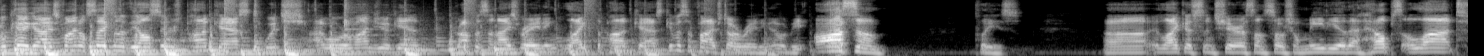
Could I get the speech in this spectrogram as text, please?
Okay, guys, final segment of the All Sooners podcast, which I will remind you again drop us a nice rating, like the podcast, give us a five star rating. That would be awesome. Please. Uh, like us and share us on social media. That helps a lot.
